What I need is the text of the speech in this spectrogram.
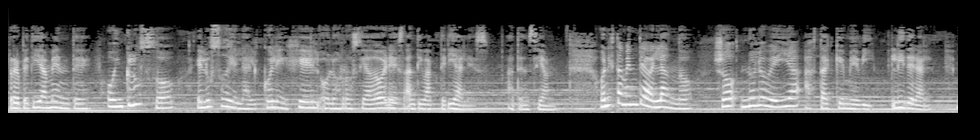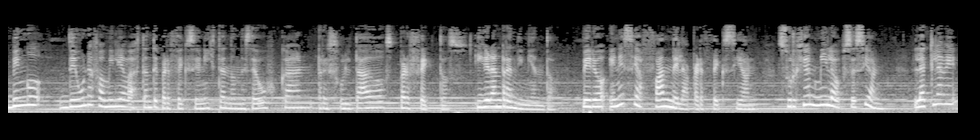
repetidamente o incluso el uso del alcohol en gel o los rociadores antibacteriales. Atención. Honestamente hablando, yo no lo veía hasta que me vi, literal. Vengo de una familia bastante perfeccionista en donde se buscan resultados perfectos y gran rendimiento. Pero en ese afán de la perfección surgió en mí la obsesión. La clave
